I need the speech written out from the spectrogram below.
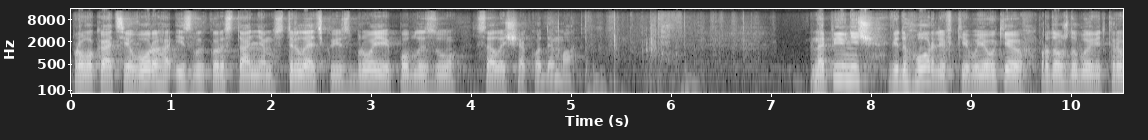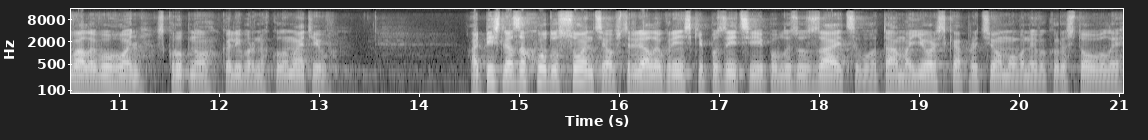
провокація ворога із використанням стрілецької зброї поблизу селища Кодема. На північ від Горлівки бойовики впродовж доби відкривали вогонь з крупнокаліберних кулеметів. А після заходу сонця обстріляли українські позиції поблизу Зайцевого та Майорська. При цьому вони використовували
